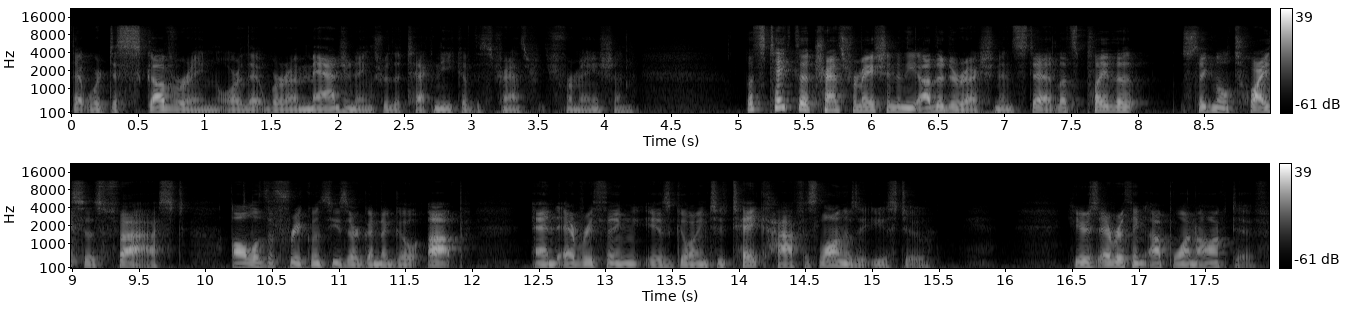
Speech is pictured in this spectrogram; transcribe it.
that we're discovering or that we're imagining through the technique of this transformation. Let's take the transformation in the other direction instead. Let's play the signal twice as fast. All of the frequencies are going to go up and everything is going to take half as long as it used to. Here's everything up one octave.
